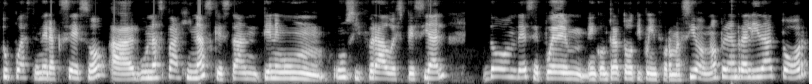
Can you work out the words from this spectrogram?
tú puedas tener acceso a algunas páginas que están, tienen un, un cifrado especial donde se pueden encontrar todo tipo de información, ¿no? Pero en realidad Tor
